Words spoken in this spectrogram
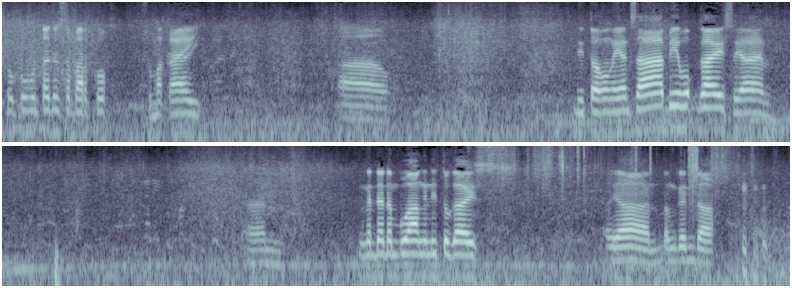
So pumunta dun sa barko, sumakay. Wow. Dito ako ngayon sa Biwok guys. Ayan. Ang ganda ng buhangin dito guys. Ayan, ang ganda.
